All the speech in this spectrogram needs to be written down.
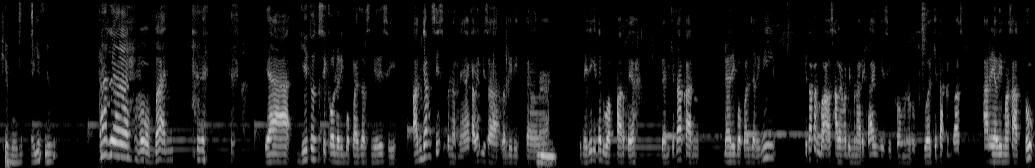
Kayak boba iya sih Aduh, beban. ya gitu sih kalau dari Bob Lazar sendiri sih. Panjang sih sebenarnya, kalian bisa lebih detail. Hmm. Ini aja kita dua part ya. Dan kita akan dari Bob Lazar ini kita akan bahas hal yang lebih menarik lagi sih. Kalau menurut gua kita akan bahas area 51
